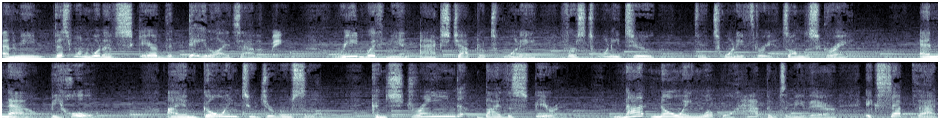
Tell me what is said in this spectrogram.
And I mean, this one would have scared the daylights out of me. Read with me in Acts chapter 20, verse 22 through 23. It's on the screen. And now, behold, I am going to Jerusalem, constrained by the Spirit, not knowing what will happen to me there, except that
